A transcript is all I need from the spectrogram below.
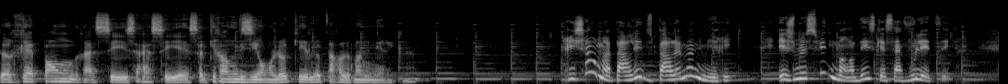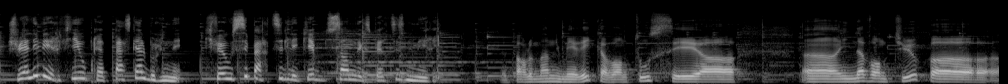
répondre à, cette grande vision-là qui est le Parlement numérique. Richard m'a parlé du Parlement numérique et je me suis demandé ce que ça voulait dire. Je suis allée vérifier auprès de Pascal Brunet, qui fait aussi partie de l'équipe du Centre d'expertise numérique. Le Parlement numérique, avant tout, c'est euh, euh, une aventure. Euh,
